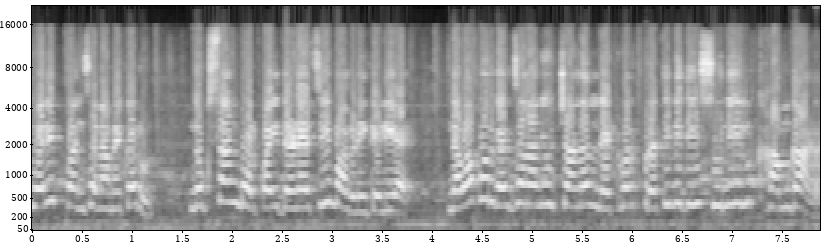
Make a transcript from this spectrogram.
त्वरित पंचनामे करून नुकसान भरपाई देण्याची मागणी केली आहे. नवापूर गर्जना न्यूज चॅनल नेटवर्क प्रतिनिधी सुनील खामगाड.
